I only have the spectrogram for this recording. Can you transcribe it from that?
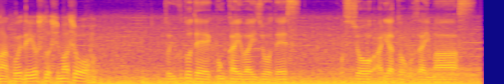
まあこれでよしとしましょう。ということで今回は以上です。ご視聴ありがとうございます。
